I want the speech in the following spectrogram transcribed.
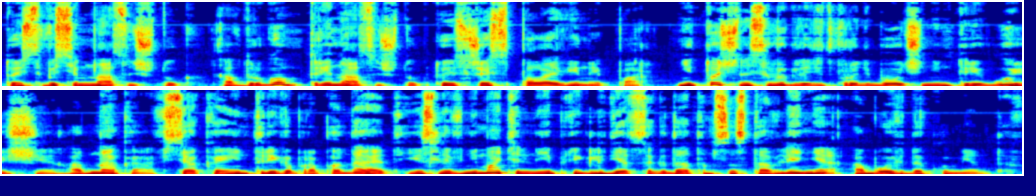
то есть 18 штук, а в другом 13 штук, то есть 6,5 пар. Неточность выглядит вроде бы очень интригующе, однако всякая интрига пропадает, если внимательнее приглядеться к датам составления обоих документов.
